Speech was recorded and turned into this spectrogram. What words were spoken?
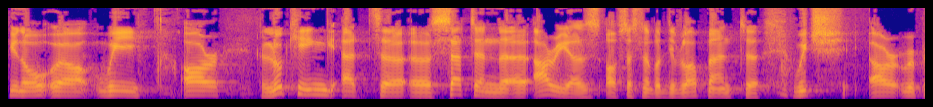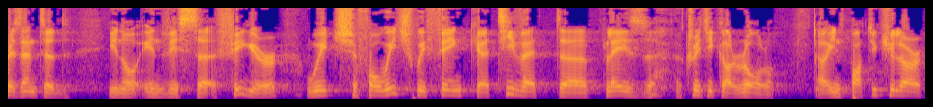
you know, uh, we are looking at uh, uh, certain uh, areas of sustainable development uh, which are represented you know, in this uh, figure, which, for which we think uh, TVET uh, plays a critical role. Uh, in particular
